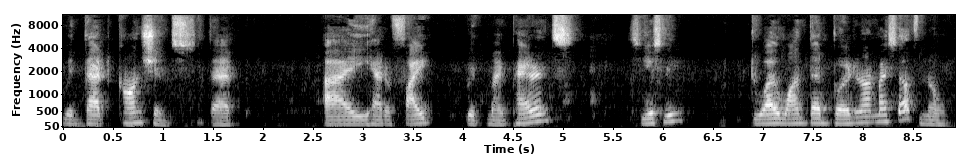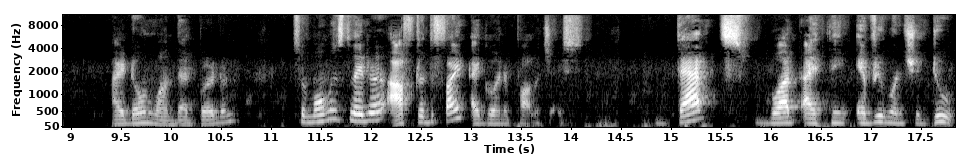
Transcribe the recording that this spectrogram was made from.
with that conscience that I had a fight with my parents? Seriously? Do I want that burden on myself? No, I don't want that burden. So moments later, after the fight, I go and apologize. That's what I think everyone should do.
